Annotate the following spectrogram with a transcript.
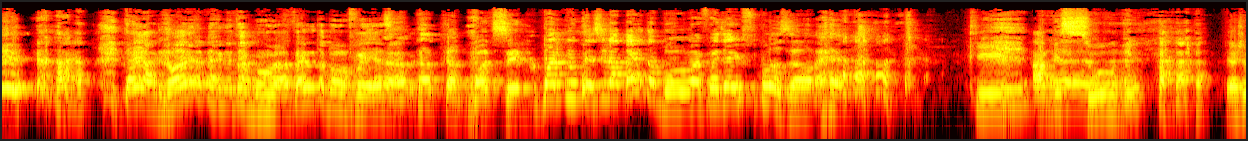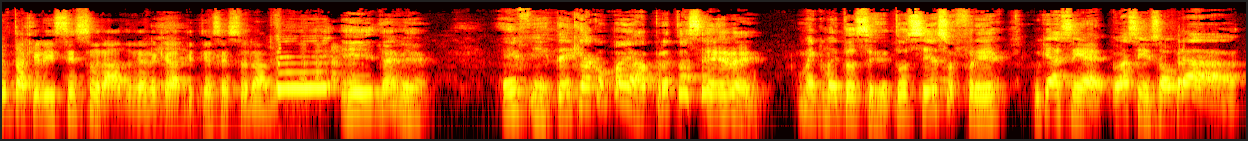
Tá, agora é a pergunta boa. A pergunta boa foi essa. É, tá- tá- pode ser. Pode não ter sido a perna boa, mas foi a explosão, né? Que absurdo. Eu acho que tá aquele censurado, velho. Aquele apitinho censurado. Eita, é mesmo. Enfim, tem que acompanhar pra torcer, velho. Como é que vai torcer? Torcer é sofrer. Porque assim, é, assim, só pra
